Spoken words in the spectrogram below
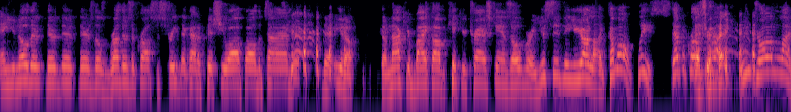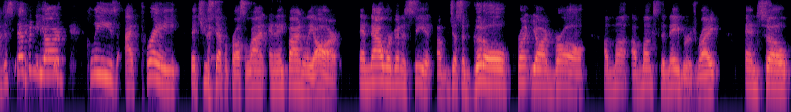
and you know there, there, there, there's those brothers across the street that kind of piss you off all the time. That, you know, they'll knock your bike off, kick your trash cans over, and you're sitting in your yard like, "Come on, please step across That's the right. line. We draw the line. Just step in the yard, please. I pray that you step across the line." And they finally are. And now we're going to see it of just a good old front yard brawl among, amongst the neighbors, right? And so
